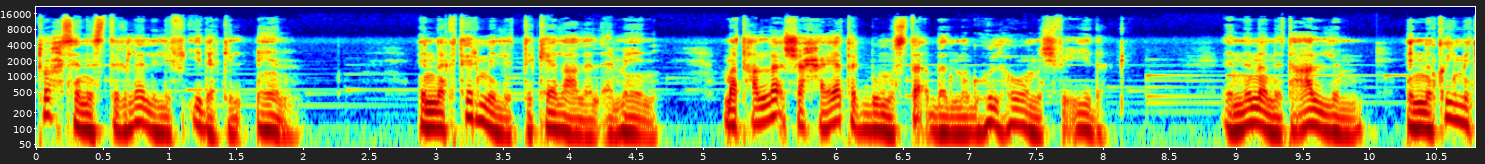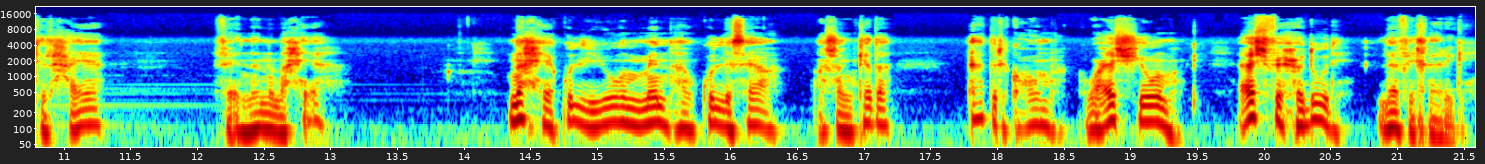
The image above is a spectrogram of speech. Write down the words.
تحسن استغلال اللي في إيدك الآن. إنك ترمي الاتكال على الأماني. ما تعلقش حياتك بمستقبل مجهول هو مش في إيدك. إننا نتعلم إن قيمة الحياة في إننا نحياها. نحيا كل يوم منها وكل ساعة. عشان كده أدرك عمرك وعيش يومك. عيش في حدوده لا في خارجه.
